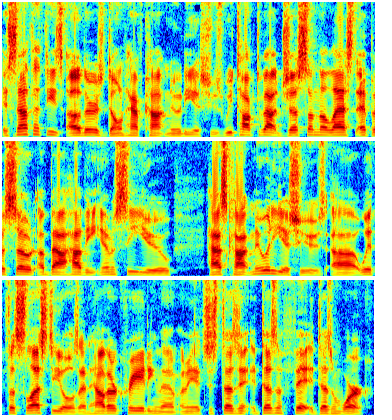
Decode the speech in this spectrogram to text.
it's not that these others don't have continuity issues. We talked about just on the last episode about how the MCU has continuity issues uh, with the Celestials and how they're creating them. I mean, it just doesn't it doesn't fit. It doesn't work.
